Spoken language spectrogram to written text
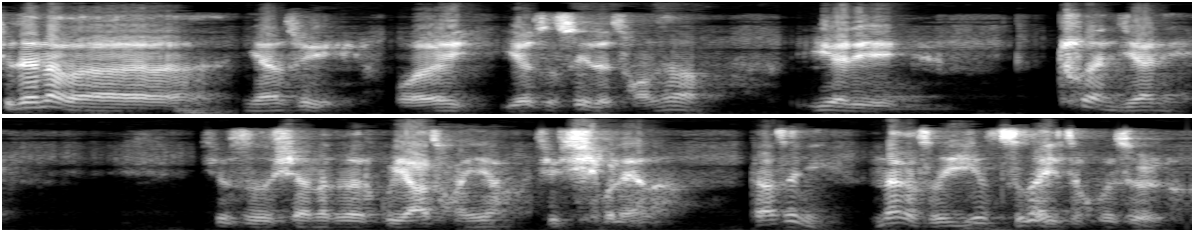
就在那个年岁，我也是睡在床上，夜里突然间呢，就是像那个鬼压床一样，就起不来了。但是你那个时候已经知道有这回事了，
